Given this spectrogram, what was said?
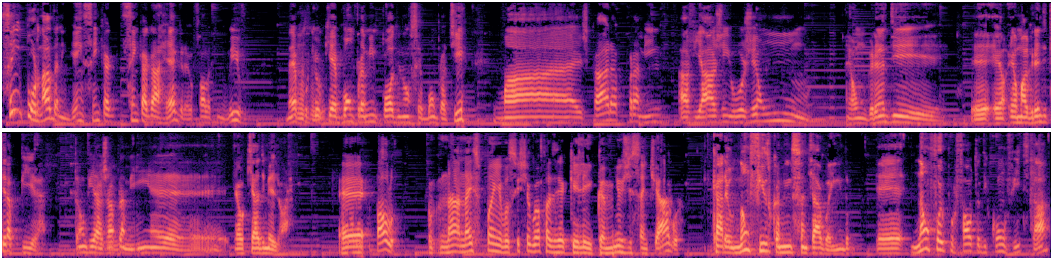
sem impor nada a ninguém, sem, sem cagar regra, eu falo aqui no livro, né? Porque Uhum. o que é bom para mim pode não ser bom para ti, mas, cara, para mim, a viagem hoje é um, é um grande. É, é- é uma grande terapia. Então, viajar Uhum. para mim é, é o que há de melhor. É, Paulo, na, na Espanha, você chegou a fazer aquele Caminhos de Santiago? Cara, eu não fiz o caminho de Santiago ainda. É, não foi por falta de convite, tá?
